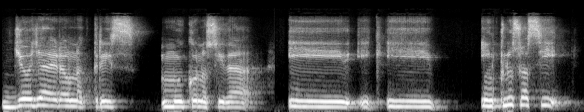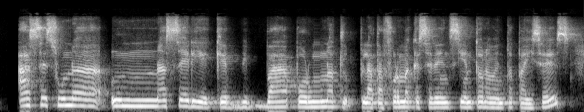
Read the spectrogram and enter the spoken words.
yo ya era una actriz muy conocida y, incluso así haces una, una serie que va por una plataforma que se ve en 190 países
